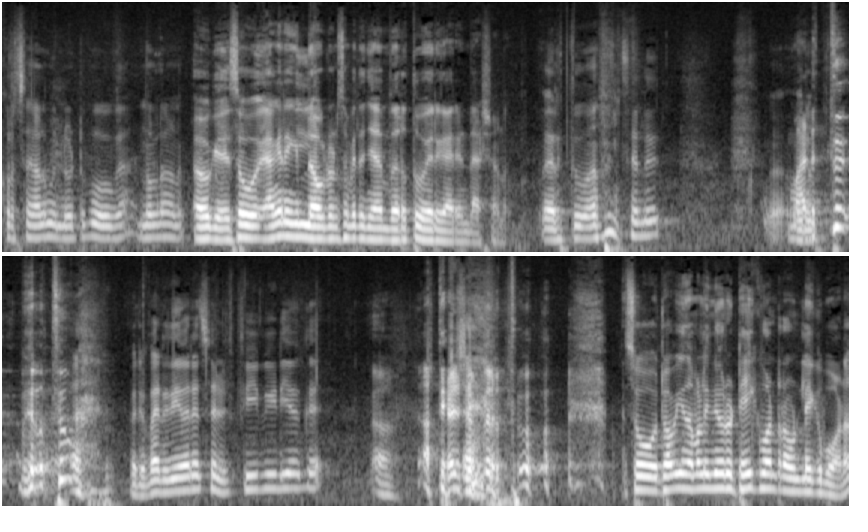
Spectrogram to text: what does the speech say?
കുറച്ച് നാൾ മുന്നോട്ട് പോവുക. എന്നുള്ളതാണ്. ഓക്കെ സോ അങ്ങനെയെങ്കിൽ ലോക്ക്ഡൗൺ സമയത്ത് ഞാൻ വെറുത്തു പോയൊരു കാര്യം ഡാഷാണ് വെറുത്തു പോകാന്ന് വെച്ചാൽ മടുത്ത് വെറുത്തു. ഒരു പരിധി വരെ സെൽഫി വീഡിയോ ഒക്കെ. ആ, അത്യാവശ്യം വെറുത്തു. സോ ടോബി നമ്മൾ ഇനി ഒരു ടേക്ക് വൺ റൗണ്ടിലേക്ക് പോവാണ്.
